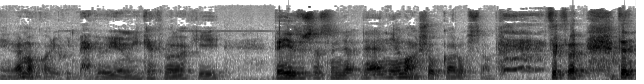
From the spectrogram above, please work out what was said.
Én nem akarjuk, hogy megöljön minket valaki. De Jézus azt mondja, de ennél van sokkal rosszabb. Tehát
